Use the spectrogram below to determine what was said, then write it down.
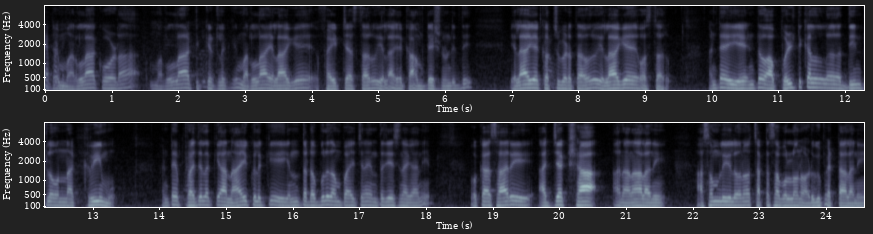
అంటే మరలా కూడా మరలా టిక్కెట్లకి మరలా ఇలాగే ఫైట్ చేస్తారు ఇలాగే కాంపిటీషన్ ఉండిద్ది ఇలాగే ఖర్చు పెడతారు ఇలాగే వస్తారు. అంటే ఏంటో ఆ పొలిటికల్ దీంట్లో ఉన్న క్రీము. అంటే ప్రజలకి ఆ నాయకులకి ఎంత డబ్బులు సంపాదించినా ఎంత చేసినా కానీ ఒకసారి అధ్యక్ష అని అనాలని అసెంబ్లీలోనో చట్టసభల్లోనో అడుగు పెట్టాలని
